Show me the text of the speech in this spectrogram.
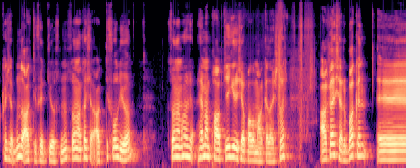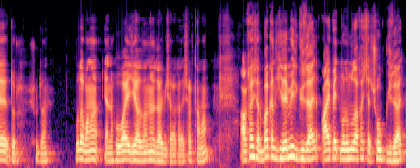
Arkadaşlar bunu da aktif ediyorsunuz. Sonra arkadaşlar aktif oluyor. Sonra hemen PUBG'ye giriş yapalım arkadaşlar. Arkadaşlar bakın ee, dur şuradan. Bu da bana yani Huawei cihazlarına özel bir şey arkadaşlar. Tamam. Arkadaşlar bakın hilemiz güzel. iPad modumuz arkadaşlar çok güzel.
